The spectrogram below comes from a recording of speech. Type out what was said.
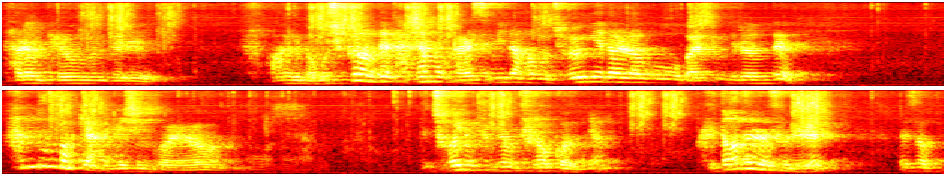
다른 배우분들이 아 이거 너무 시끄러운데 다시 한번 가겠습니다 하고 조용히 해달라고 말씀드렸는데 한 분밖에 안 계신 거예요. 저희는 분명 들었거든요. 그 떠드는 소리를. 그래서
